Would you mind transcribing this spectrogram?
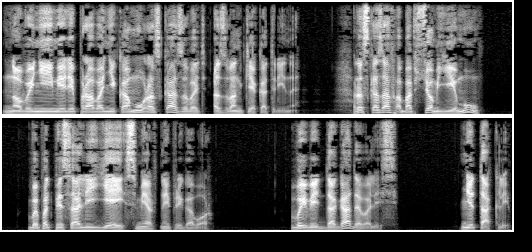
Но вы не имели права никому рассказывать о звонке Катрины. Рассказав обо всем ему, вы подписали ей смертный приговор. Вы ведь догадывались? Не так ли?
